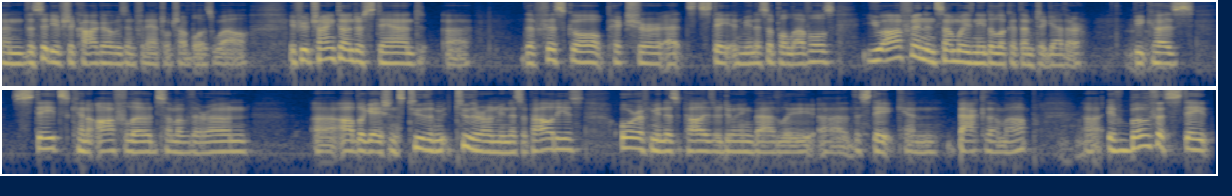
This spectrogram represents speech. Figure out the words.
and the city of Chicago is in financial trouble as well. If you're trying to understand uh, the fiscal picture at state and municipal levels, you often, in some ways, need to look at them together because states can offload some of their own uh, obligations to the to their own municipalities, or if municipalities are doing badly, uh, the state can back them up. Uh, if both a state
